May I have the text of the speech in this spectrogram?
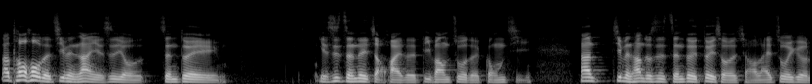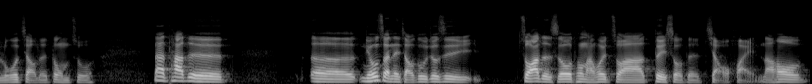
那 toe hold 的基本上也是有针对，也是针对脚踝的地方做的攻击。那基本上就是针对对手的脚来做一个裸脚的动作。那它的呃扭转的角度就是抓的时候通常会抓对手的脚踝，然后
